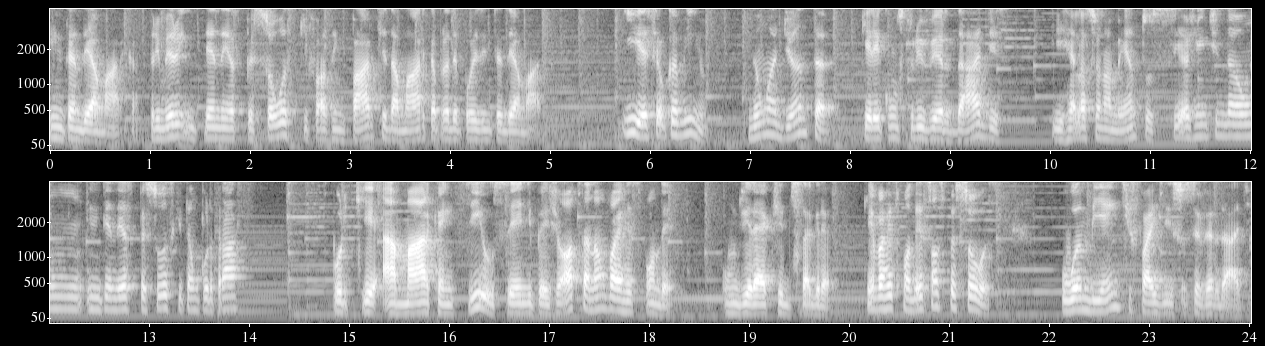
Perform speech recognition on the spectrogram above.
entender a marca. Primeiro entendem as pessoas que fazem parte da marca para depois entender a marca. E esse é o caminho. Não adianta querer construir verdades e relacionamentos se a gente não entender as pessoas que estão por trás. Porque a marca em si, o CNPJ, não vai responder um direct do Instagram. Quem vai responder são as pessoas. O ambiente faz isso ser verdade.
